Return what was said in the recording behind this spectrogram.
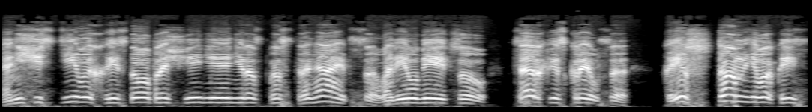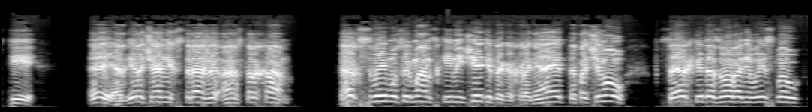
На нечестивых Христово прощение не распространяется. Лови убийцу, церкви скрылся, крестом его крести. Эй, а где начальник стражи Арстархан? Как свои мусульманские мечети так охраняет, а почему в церкви дозора не выслал?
